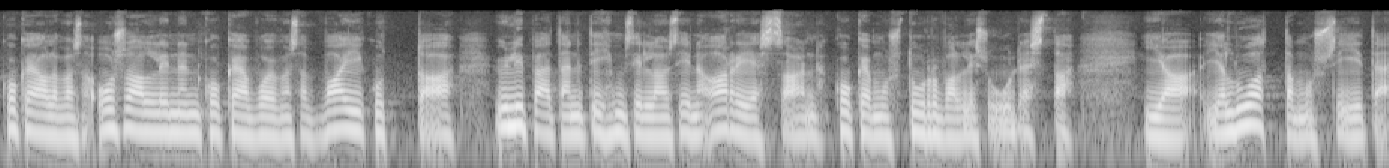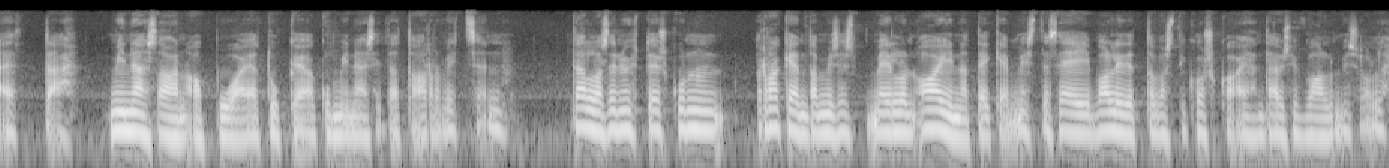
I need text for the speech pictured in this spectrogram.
kokea olevansa osallinen, kokea voivansa vaikuttaa. Ylipäätään, että ihmisillä on siinä arjessaan kokemus turvallisuudesta ja, ja luottamus siitä, että minä saan apua ja tukea, kun minä sitä tarvitsen tällaisen yhteiskunnan rakentamisessa meillä on aina tekemistä. Se ei valitettavasti koskaan ihan täysin valmis ole.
